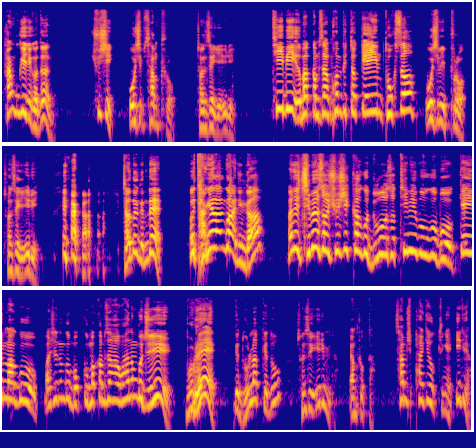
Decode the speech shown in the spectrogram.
한국인이거든. 휴식 53%. 전 세계 1위. TV, 음악 감상, 컴퓨터, 게임, 독서 52%. 전 세계 1위. 저는 근데 당연한 거 아닌가? 아니 집에서 휴식하고 누워서 TV 보고 뭐 게임하고 맛있는 거 먹고 음악 감상하고 하는 거지. 뭐래? 근데 놀랍게도 전 세계 1위입니다. 양쪽 다. 38개국 중에 1위야.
